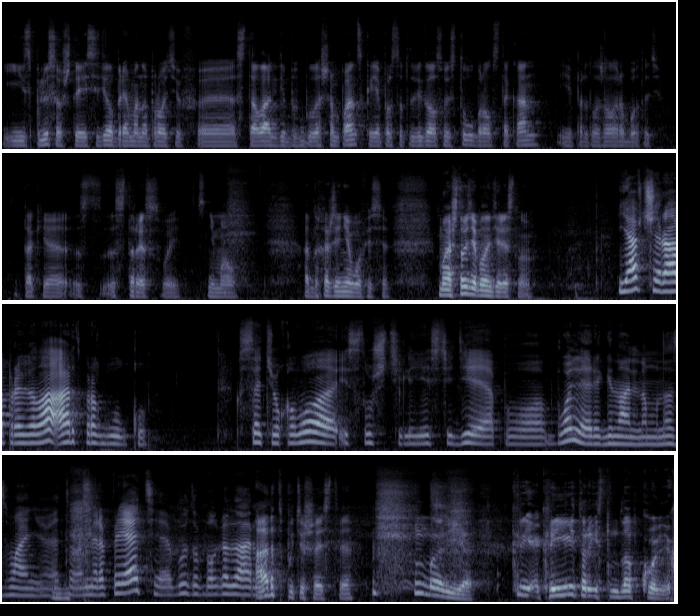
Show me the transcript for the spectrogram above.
И из плюсов, что я сидел прямо напротив э, стола, где бы было шампанское, я просто отодвигал свой стул, брал стакан и продолжал работать. Так я стресс свой снимал от нахождения в офисе. Маш, что у тебя было интересного? Я вчера провела арт-прогулку. Кстати, у кого из слушателей есть идея по более оригинальному названию этого мероприятия, я буду благодарна. Арт-путешествие. Мария, кре- креатор и стендап-комик.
